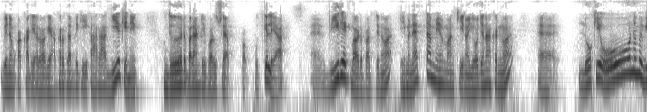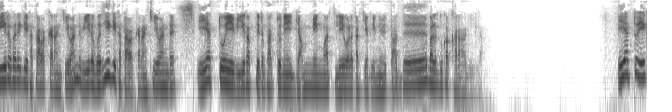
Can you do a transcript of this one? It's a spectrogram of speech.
වෙන මොකක් හරි අර වගේ අකරතැබ්බක එක හරහා ගිය කෙනෙක් හොඳට බලන්ට පරුසයා පුත්කලයා වීරයෙක් බවටපත් වෙනවා. එහෙම නැත්නම් මෙහෙම මම කියනවා යෝජනා කරනවා ලෝකේ ඕනම වීරවරයෙක්ගේ කතාවක් කරන් කියවන්න වීරවරියගේ කතාවක් කරන් කියවන්න ඒ ඇත්තෝ ඒ වීරත්වයටපත් උනේ ජම්මෙන්වත් ලේවල කතියක් නෙවෙයි තද බල දුකක් කරා ගිහිලා ඒ ඇත්තෝ ඒක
